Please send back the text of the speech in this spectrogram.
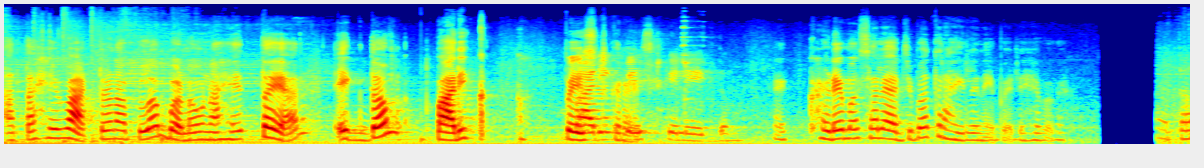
आता हे वाटण आपलं बनवून आहे तयार. एकदम बारीक पेस्ट बारीक करायची. पेस्ट केली एकदम. खडे मसाले अजिबात राहिले नाही पाहिजे हे बघा. आता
